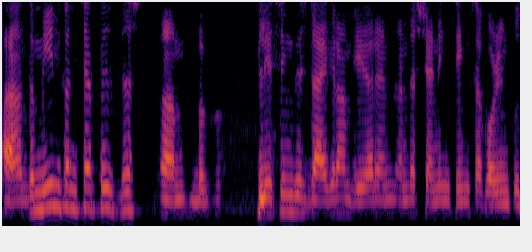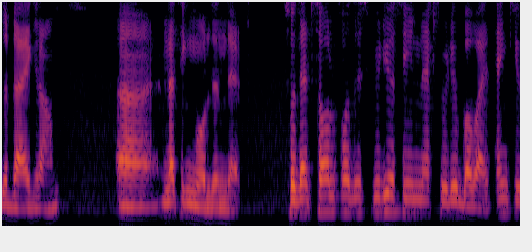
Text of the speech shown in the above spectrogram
Uh, the main concept is just um, placing this diagram here and understanding things according to the diagram. Uh, nothing more than that. So that's all for this video. See you in next video. Bye bye thank you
